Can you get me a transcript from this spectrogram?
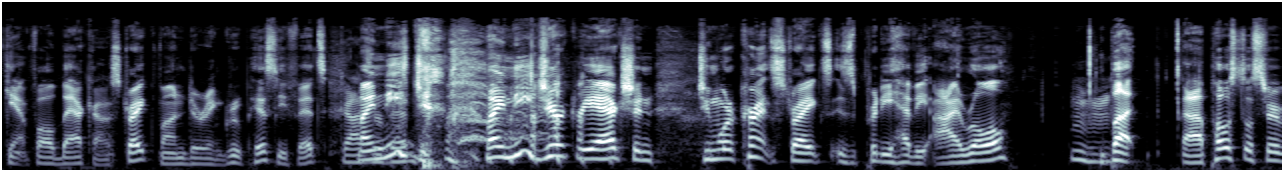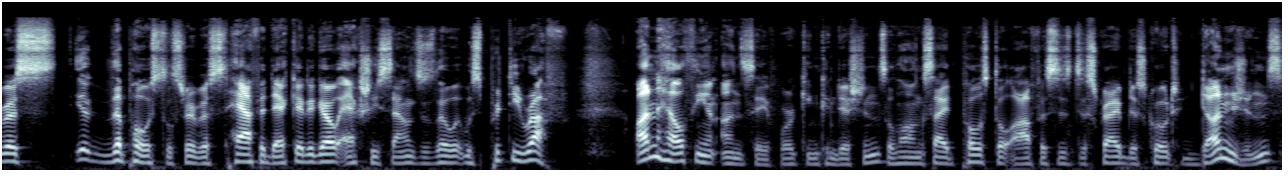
can't fall back on a strike fund during group hissy fits, God my knee my knee-jerk reaction to more current strikes is a pretty heavy eye roll. But uh, postal service, the postal service, half a decade ago, actually sounds as though it was pretty rough. Unhealthy and unsafe working conditions, alongside postal offices described as quote dungeons,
